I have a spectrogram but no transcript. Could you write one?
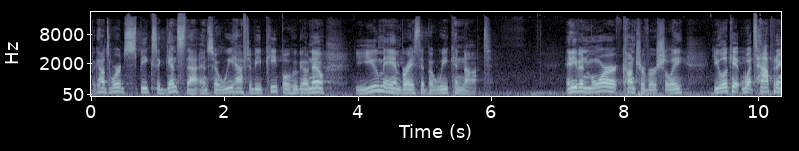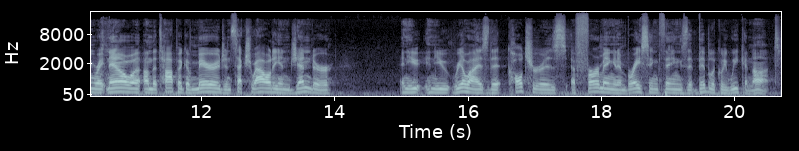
But God's word speaks against that. And so we have to be people who go, no, you may embrace it, but we cannot. And even more controversially, you look at what's happening right now uh, on the topic of marriage and sexuality and gender and you, and you realize that culture is affirming and embracing things that biblically we cannot.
